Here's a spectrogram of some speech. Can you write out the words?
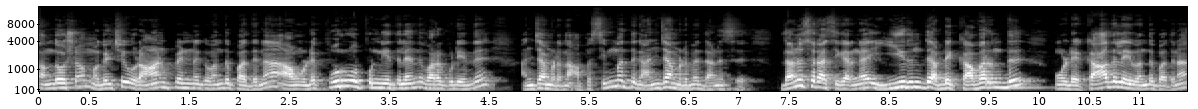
சந்தோஷம் மகிழ்ச்சி. ஒரு ஆண் பெண்ணுக்கு வந்து பார்த்தீங்கன்னா அவங்களுடைய பூர்வ புண்ணியத்துலேருந்து வரக்கூடியது அஞ்சாம் இடம் தான். அப்போ சிம்மத்துக்கு அஞ்சாம் இடமே தனுசு. தனுசு ராசிக்காரங்க ஈர்ந்து அப்படியே கவர்ந்து உங்களுடைய காதலை வந்து பார்த்தீங்கன்னா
